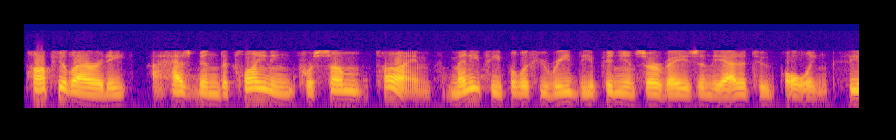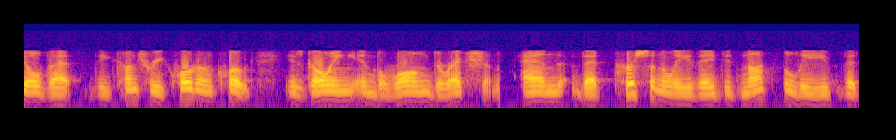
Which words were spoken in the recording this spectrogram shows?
popularity has been declining for some time. Many people, if you read the opinion surveys and the attitude polling, feel that the country, quote unquote, is going in the wrong direction, and that personally they did not believe that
